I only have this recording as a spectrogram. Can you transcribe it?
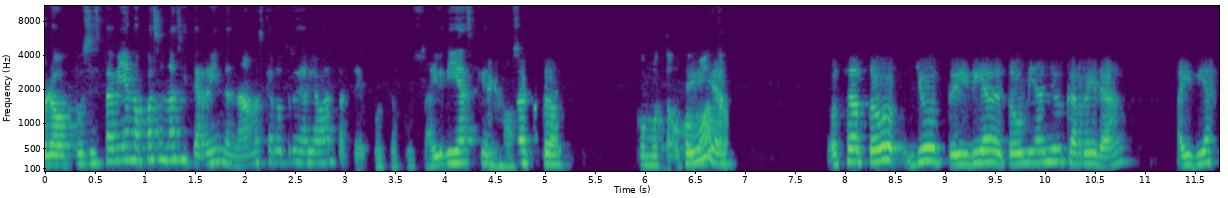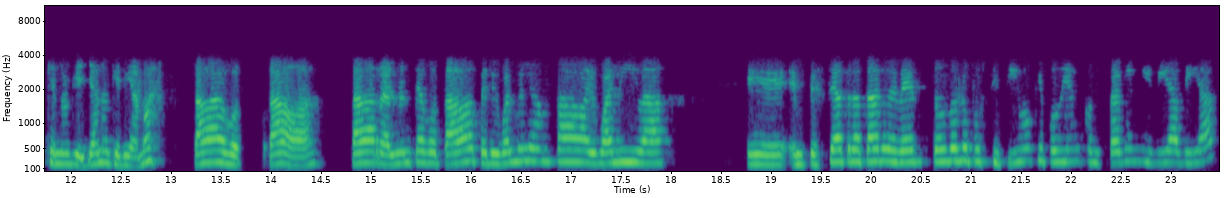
pero pues está bien, no pasa nada si te rindes, nada más que al otro día levántate, porque pues hay días que no son como todo, como otro. O sea, todo, yo te diría de todo mi año de carrera, hay días que, no, que ya no quería más, estaba agotada, estaba realmente agotada, pero igual me levantaba, igual iba, eh, empecé a tratar de ver todo lo positivo que podía encontrar en mi día a día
